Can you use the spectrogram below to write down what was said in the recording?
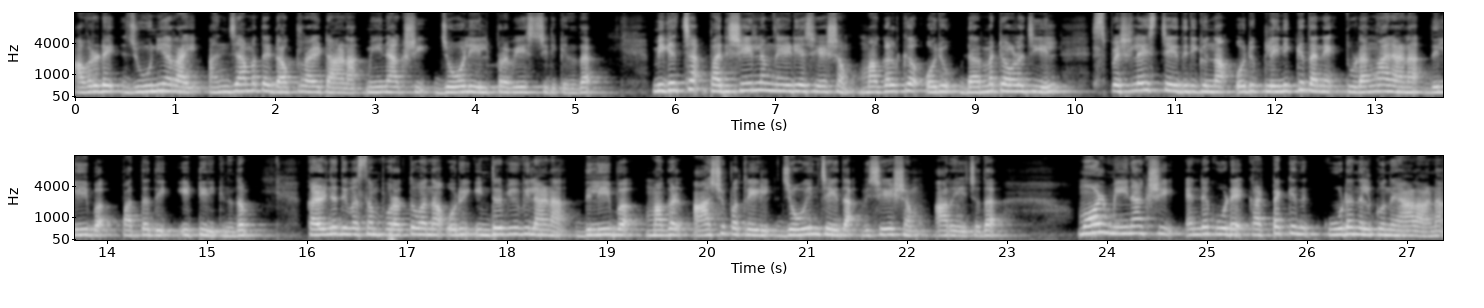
അവരുടെ ജൂനിയറായി അഞ്ചാമത്തെ ഡോക്ടറായിട്ടാണ് മീനാക്ഷി ജോലിയിൽ പ്രവേശിച്ചിരിക്കുന്നത്. മികച്ച പരിശീലനം നേടിയ ശേഷം മകൾക്ക് ഒരു ഡെർമറ്റോളജിയിൽ സ്പെഷ്യലൈസ് ചെയ്തിരിക്കുന്ന ഒരു ക്ലിനിക്ക് തന്നെ തുടങ്ങാനാണ് ദിലീപ് പദ്ധതി ഇട്ടിരിക്കുന്നത്. കഴിഞ്ഞ ദിവസം പുറത്തുവന്ന ഒരു ഇന്റർവ്യൂവിലാണ് ദിലീപ് മകൾ ആശുപത്രിയിൽ ജോയിൻ ചെയ്ത വിശേഷം അറിയിച്ചത്. മോൾ മീനാക്ഷി എന്റെ കൂടെ കട്ടയ്ക്ക് കൂടെ നിൽക്കുന്നയാളാണ്.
